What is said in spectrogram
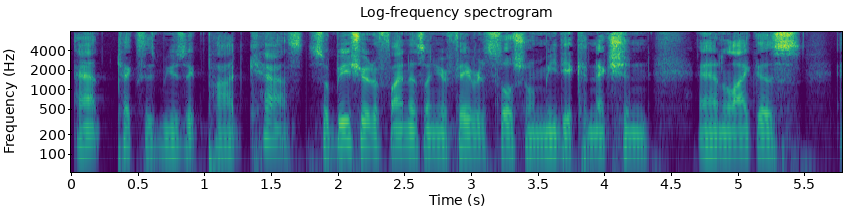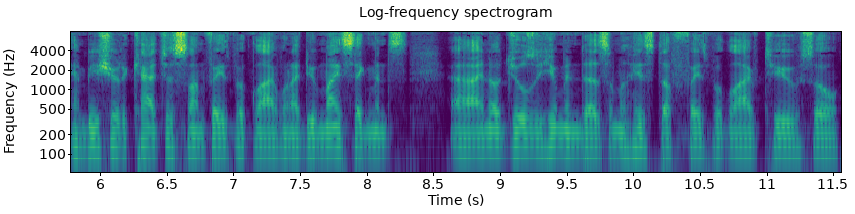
at Texas Music Podcast. So be sure to find us on your favorite social media connection and like us and be sure to catch us on Facebook Live when I do my segments. Uh, I know Jules the Human does some of his stuff Facebook Live too. So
